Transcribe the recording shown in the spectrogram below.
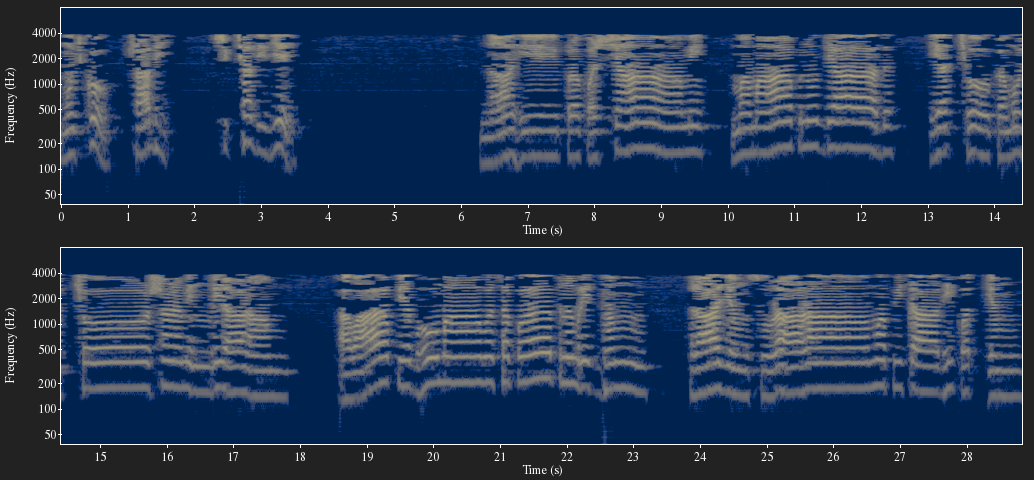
मुझको साधी, शिक्षा दीजिए। न ही प्रपश्यामि, ममाप्नुद्याद्। यच्छोकमुच्छोषणमिन्द्रियाणाम् अवाप्य भूमावसपत्नमृद्धम् राज्यम् सुराणामपि चाधिपत्यम्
